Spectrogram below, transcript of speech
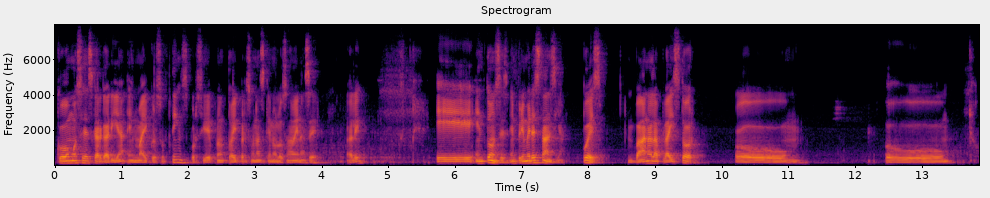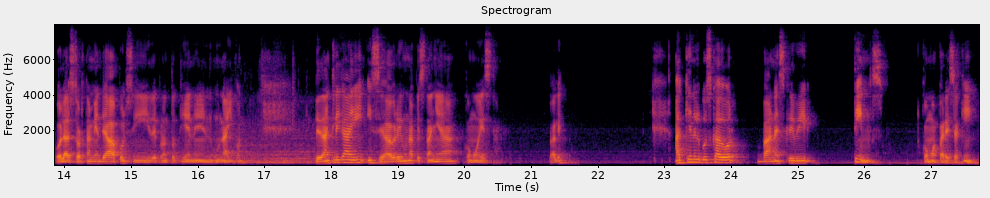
cómo se descargaría en Microsoft Teams, por si de pronto hay personas que no lo saben hacer. ¿vale? Eh, entonces, en primera instancia, pues van a la Play Store o o, la Store también de Apple si de pronto tienen un iPhone. Le dan clic ahí y se abre una pestaña como esta, ¿vale? Aquí en el buscador van a escribir Teams, como aparece aquí,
